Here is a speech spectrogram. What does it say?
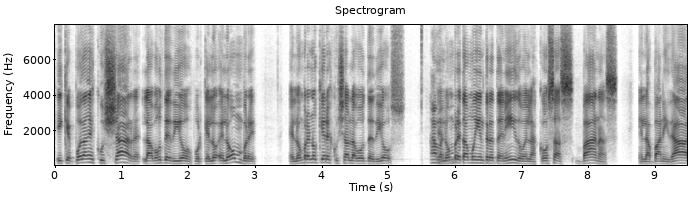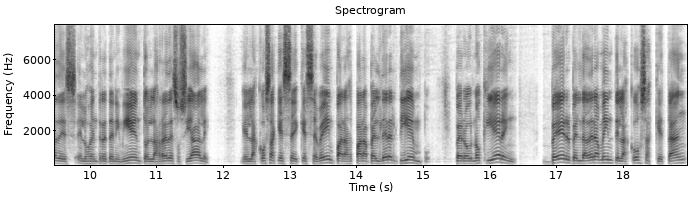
y que puedan escuchar la voz de Dios, porque el, hombre, el hombre no quiere escuchar la voz de Dios. El hombre está muy entretenido en las cosas vanas, en las vanidades, en los entretenimientos, en las redes sociales, en las cosas que se, que se ven para, para perder el tiempo, pero no quieren ver verdaderamente las cosas que están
